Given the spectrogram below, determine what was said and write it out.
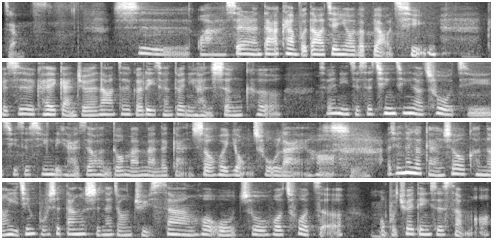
这样子。是哇，虽然大家看不到建佑的表情，可是可以感觉到这个历程对你很深刻。所以你只是轻轻的触及，其实心里还是有很多满满的感受会涌出来哈。是。而且那个感受可能已经不是当时那种沮丧或无助或挫折，我不确定是什么。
